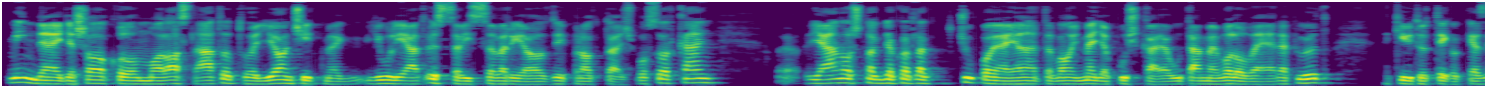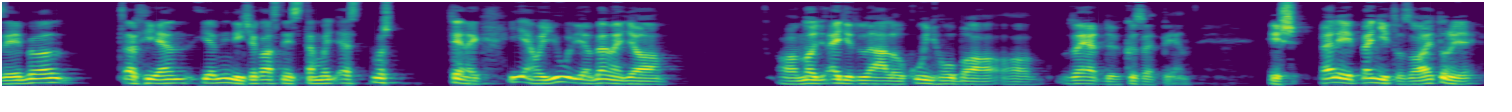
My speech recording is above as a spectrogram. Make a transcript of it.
minden egyes alkalommal azt látod, hogy Jancsit meg Júliát össze-vissza veri az éppen aktuális boszorkány, Jánosnak gyakorlatilag csupa olyan jelenete van, hogy megy a puskája után, mert valóban elrepült, kiütötték a kezéből, tehát ilyen, ilyen mindig csak azt néztem, hogy ezt most tényleg, ilyen, hogy Júlia bemegy a, a nagy egyedülálló kunyhóba az erdő közepén, és belép, benyit az ajtón, hogy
